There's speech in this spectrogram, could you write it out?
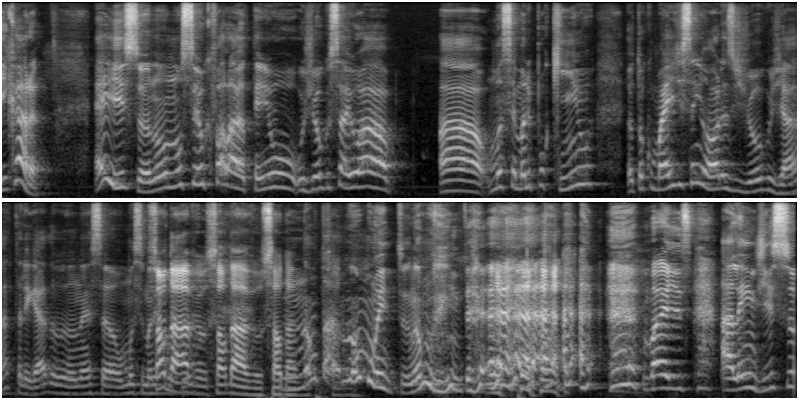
E, cara, é isso, eu não, não sei o que falar. Eu tenho. O jogo saiu há, há uma semana e pouquinho. Eu tô com mais de 100 horas de jogo já, tá ligado? Nessa uma semana Saudável, saudável, saudável. não tá, saudável. não muito, não muito. Mas, além disso,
